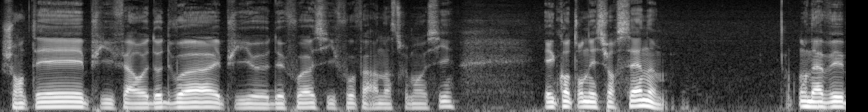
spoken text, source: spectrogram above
chanter, et puis faire euh, d'autres voix, et puis euh, des fois, s'il faut, faire un instrument aussi. Et quand on est sur scène, on n'avait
